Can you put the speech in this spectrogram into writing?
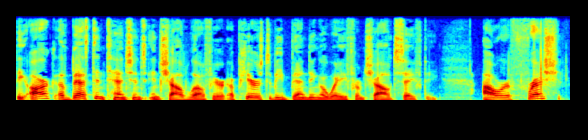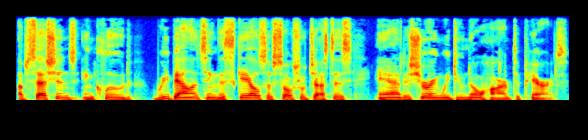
the arc of best intentions in child welfare appears to be bending away from child safety. Our fresh obsessions include rebalancing the scales of social justice and assuring we do no harm to parents.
